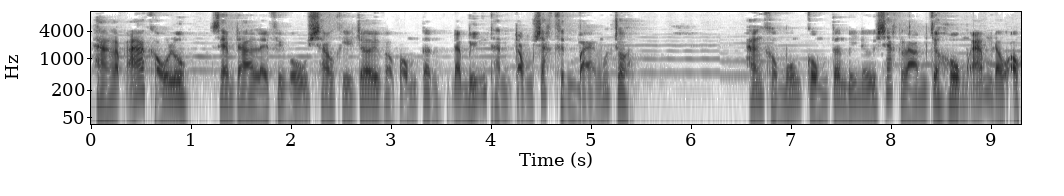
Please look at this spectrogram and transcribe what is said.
Hàng Lập á khẩu luôn, xem ra Lệ Phi Vũ sau khi rơi vào võng tình đã biến thành trọng sắc khinh bạn mất rồi. Hắn không muốn cùng tên bị nữ sắc làm cho hôn ám đầu óc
